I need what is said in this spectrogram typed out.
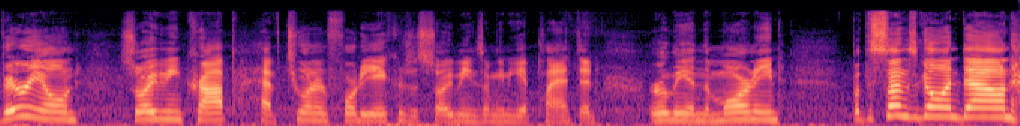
very own soybean crop. Have 240 acres of soybeans I'm gonna get planted early in the morning. But the sun's going down.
